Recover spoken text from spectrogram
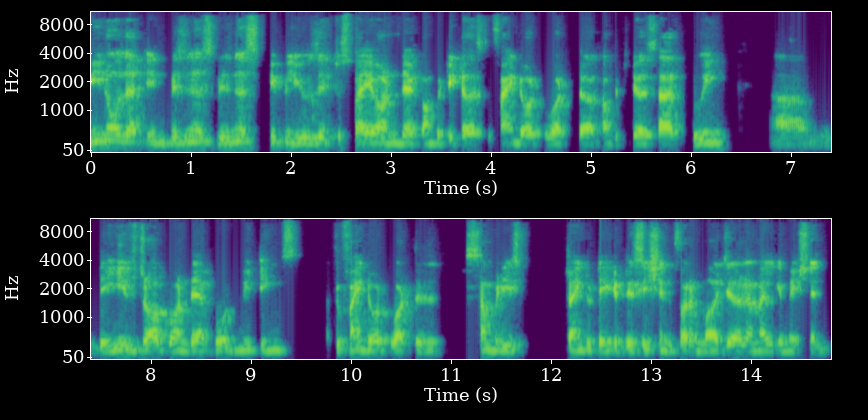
We know that in business, business people use it to spy on their competitors to find out what uh, competitors are doing. Um, they eavesdrop on their board meetings to find out what somebody's trying to take a decision for a merger, amalgamation,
